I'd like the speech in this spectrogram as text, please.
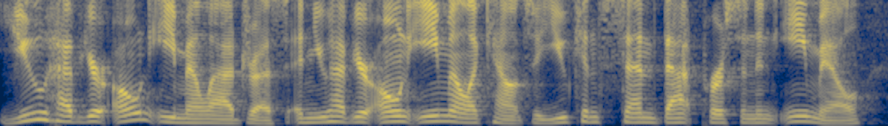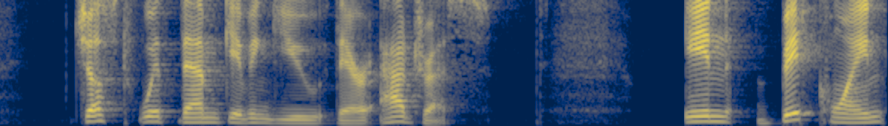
you have your own email address and you have your own email account, so you can send that person an email just with them giving you their address. In Bitcoin,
